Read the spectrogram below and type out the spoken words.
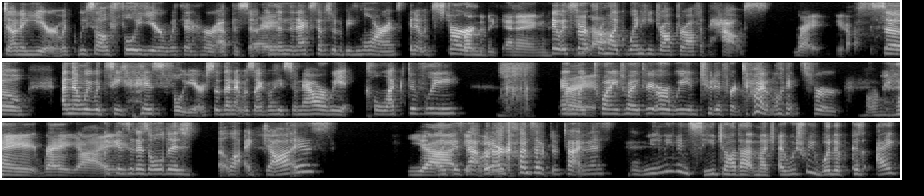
done a year. Like we saw a full year within her episode. Right. And then the next episode would be Lawrence and it would start From the beginning. it would start from like when he dropped her off at the house. right. Yes. So, and then we would see his full year. So then it was like, okay, so now are we collectively in like 2023 or are we in two different timelines for Right. Right. Yeah. like is it as old as a lot like jaw is Yeah. like is that what our concept of time is We didn't even see Jaw that much. I wish we would have because I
